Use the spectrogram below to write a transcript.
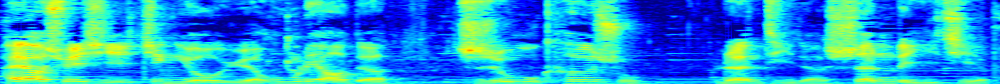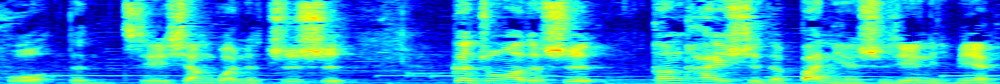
还要学习精油原物料的植物科属、人体的生理解剖等这些相关的知识。更重要的是，刚开始的半年时间里面，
